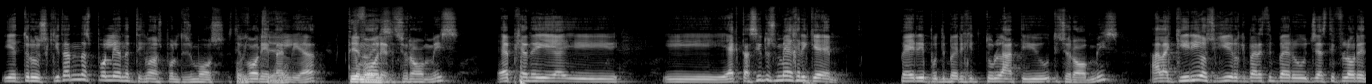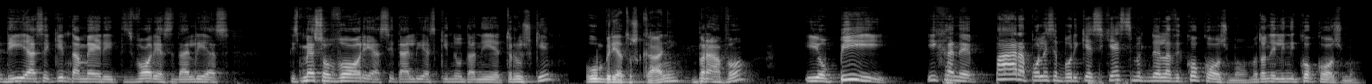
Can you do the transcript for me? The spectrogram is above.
Οι Ετρούσκοι ήταν ένας πολύ ανεπτυγμένος πολιτισμός στη Βόρεια Ιταλία, τι βόρεια της Ρώμης έπιανε η, η, η έκτασή τους μέχρι και περίπου την περιοχή του Λατιού της Ρώμης αλλά κυρίως γύρω και πέρα στην Περούτζια, στη Φλωρεντία, σε εκείνη τα μέρη της Βόρειας Ιταλίας της μέσο-βόρειας Ιταλίας κινούνταν οι Ετρούσκοι. Ούμπρια το σκάνει. Μπράβο. Οι οποίοι είχαν πάρα πολλές εμπορικές σχέσεις με τον ελλαδικό κόσμο, με τον ελληνικό κόσμο.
